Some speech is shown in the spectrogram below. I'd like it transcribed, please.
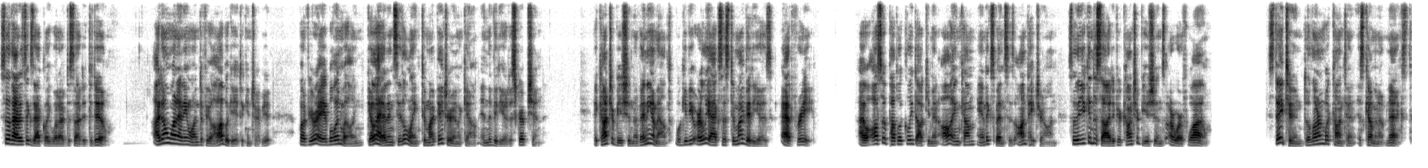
So that is exactly what I've decided to do. I don't want anyone to feel obligated to contribute, but if you're able and willing, go ahead and see the link to my Patreon account in the video description. A contribution of any amount will give you early access to my videos ad-free. I will also publicly document all income and expenses on Patreon so that you can decide if your contributions are worthwhile. Stay tuned to learn what content is coming up next.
